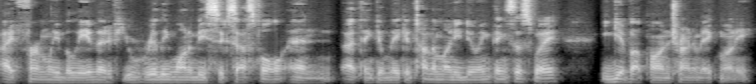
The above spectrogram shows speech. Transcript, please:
I firmly believe that if you really want to be successful, and I think you'll make a ton of money doing things this way, you give up on trying to make money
